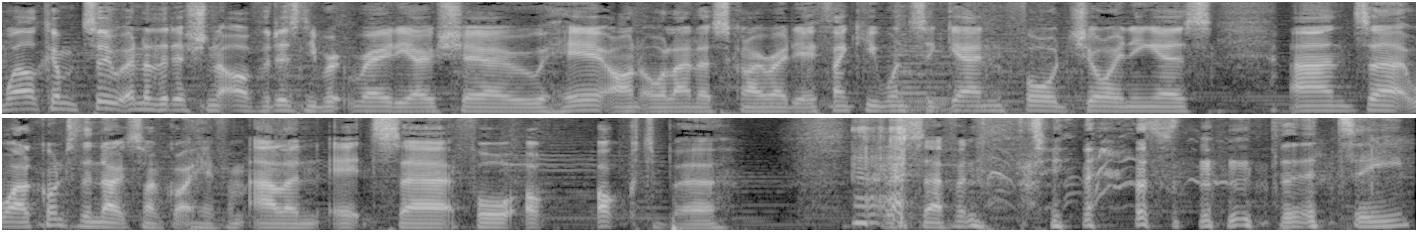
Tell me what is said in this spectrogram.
And welcome to another edition of the Disney Brit Radio Show here on Orlando Sky Radio. Thank you once again for joining us. And uh, well, according to the notes I've got here from Alan, it's uh, for o- October the 7th, 2013.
